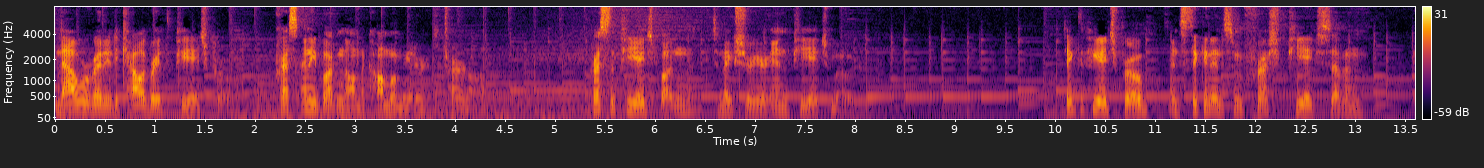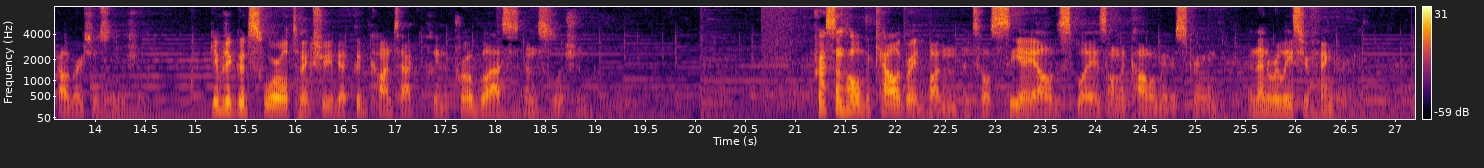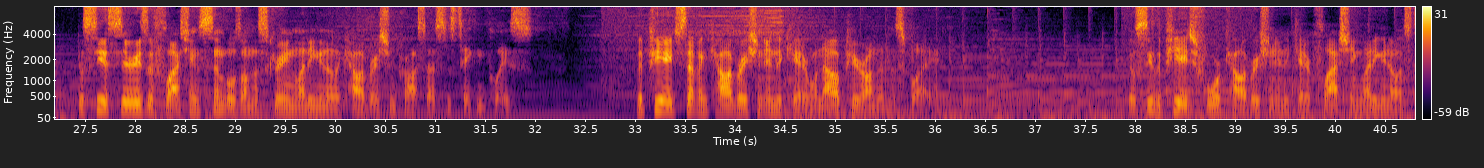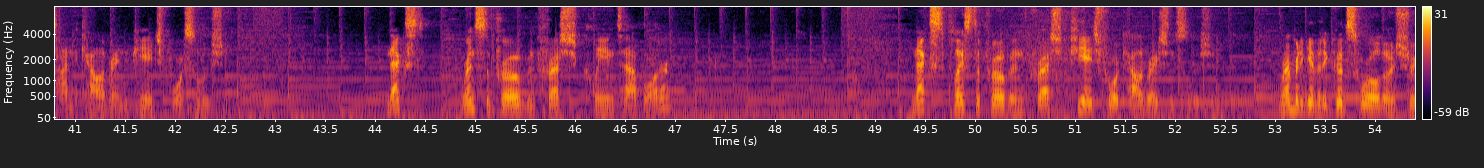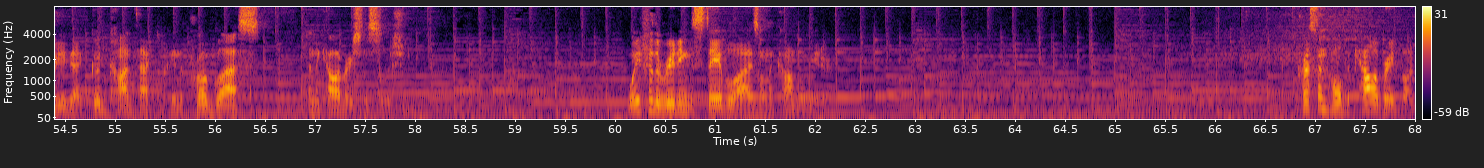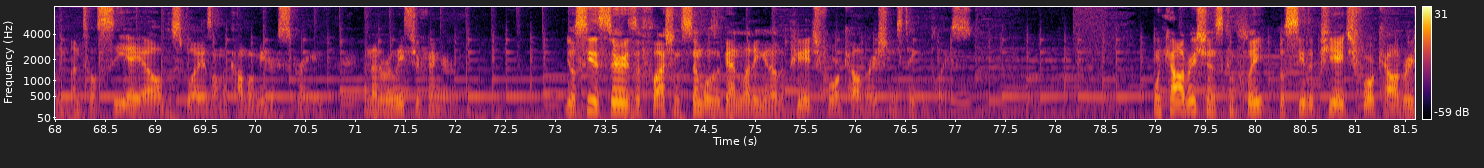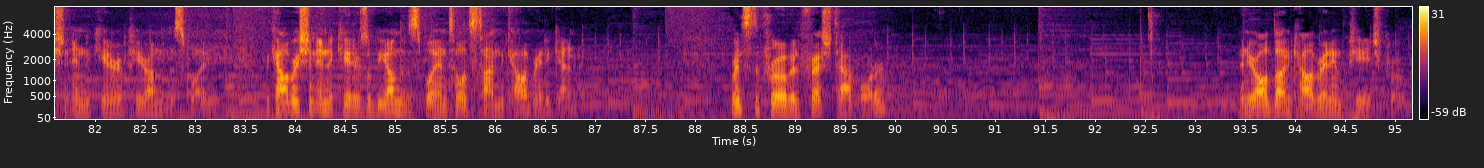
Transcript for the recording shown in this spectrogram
Now we're ready to calibrate the pH probe. Press any button on the combo meter to turn it on. Press the pH button to make sure you're in pH mode. Take the pH probe and stick it in some fresh pH 7 calibration solution. Give it a good swirl to make sure you've got good contact between the probe glass and the solution. Press and hold the calibrate button until CAL displays on the combo meter screen, and then release your finger. You'll see a series of flashing symbols on the screen letting you know the calibration process is taking place. The pH7 calibration indicator will now appear on the display. You'll see the pH4 calibration indicator flashing letting you know it's time to calibrate in pH4 solution. Next, rinse the probe in fresh, clean tap water. Next, place the probe in fresh pH4 calibration solution. Remember to give it a good swirl to ensure you've got good contact between the probe glass and the calibration solution. Wait for the reading to stabilize on the combo meter. Press and hold the calibrate button until CAL displays on the combo meter screen, and then release your finger. You'll see a series of flashing symbols again letting you know the pH4 calibration is taking place. When calibration is complete, you'll see the pH4 calibration indicator appear on the display. The calibration indicators will be on the display until it's time to calibrate again. Rinse the probe in fresh tap water. And you're all done calibrating the pH probe.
